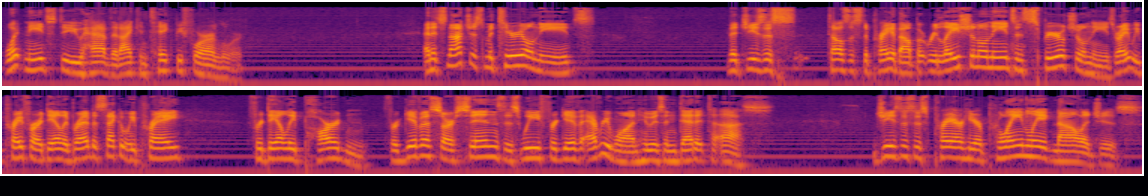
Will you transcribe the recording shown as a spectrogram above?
What needs do you have that I can take before our Lord? And it's not just material needs that Jesus tells us to pray about, but relational needs and spiritual needs, right? We pray for our daily bread, but second, we pray for daily pardon. Forgive us our sins as we forgive everyone who is indebted to us. Jesus' prayer here plainly acknowledges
